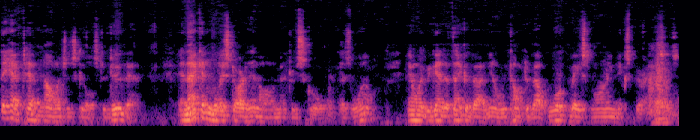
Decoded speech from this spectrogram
They have to have knowledge and skills to do that. And that can really start in elementary school as well. And we begin to think about, you know, we talked about work-based learning experiences.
